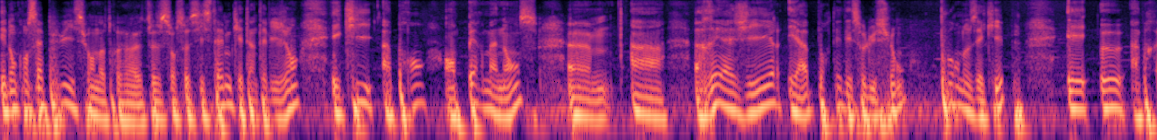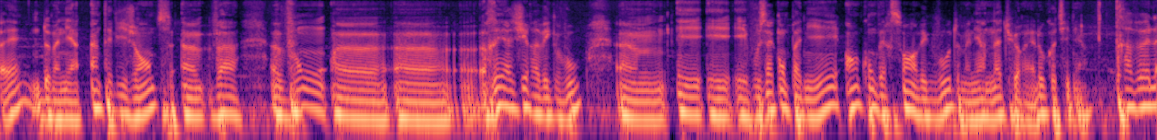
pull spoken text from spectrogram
Et donc, on s'appuie sur, notre, euh, sur ce système qui est intelligent et qui apprend en permanence euh, à réagir et apporter des solutions pour nos équipes et eux après de manière intelligente euh, vont euh, euh, réagir avec vous et vous accompagner en conversant avec vous de manière naturelle au quotidien. Travel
